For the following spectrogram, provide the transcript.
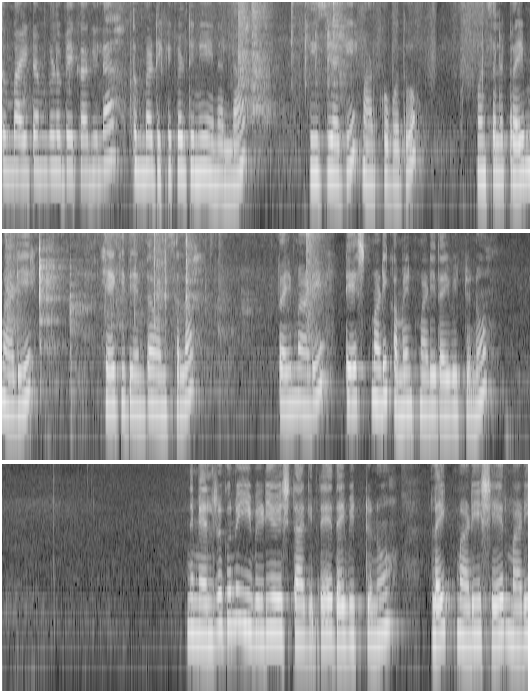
ತುಂಬ ಐಟಮ್ಗಳು ಬೇಕಾಗಿಲ್ಲ, ತುಂಬ ಡಿಫಿಕಲ್ಟಿನೂ ಏನಲ್ಲ. ಈಸಿಯಾಗಿ ಮಾಡ್ಕೋಬೋದು. ಒಂದು ಸಲ ಟ್ರೈ ಮಾಡಿ, ಹೇಗಿದೆ ಅಂತ ಒಂದು ಸಲ ಟ್ರೈ ಮಾಡಿ, ಟೇಸ್ಟ್ ಮಾಡಿ, ಕಮೆಂಟ್ ಮಾಡಿ ದಯವಿಟ್ಟು. ನಿಮ್ಮೆಲ್ರಿಗೂ ಈ ವಿಡಿಯೋ ಇಷ್ಟ ಆಗಿದ್ದರೆ ದಯವಿಟ್ಟು ಲೈಕ್ ಮಾಡಿ, ಶೇರ್ ಮಾಡಿ,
